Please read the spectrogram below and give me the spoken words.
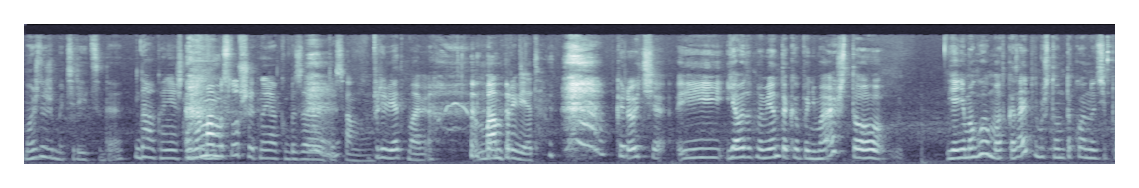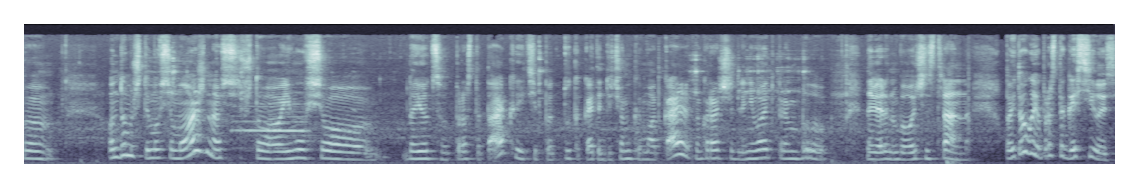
Можно же материться, да? Да, конечно. Но мама слушает, но якобы за это самое. Привет, маме. Мам, привет. Короче, и я в этот момент такая понимаю, что я не могу ему отказать, потому что он такой, ну, типа, он думает, что ему все можно, что ему все дается вот просто так, и типа тут какая-то девчонка ему откажет. Ну, короче, для него это прям было, наверное, было очень странно. По итогу я просто гасилась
